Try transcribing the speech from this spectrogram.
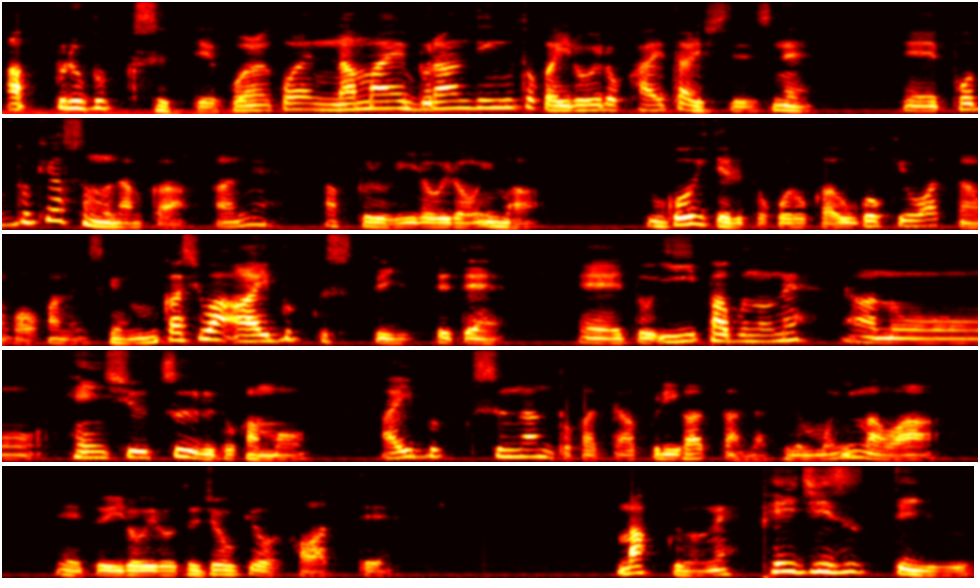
Apple Books っていう、これ、これ名前ブランディングとかいろいろ変えたりしてですね、えー、ポッドキャストもなんか、あね、アップルいろいろ今、動いてるところか動き終わったのかわかんないですけど、昔は iBooks って言ってて、えっ、ー、と、EPUB のね、あのー、編集ツールとかも iBooks なんとかってアプリがあったんだけども、今は、えっ、ー、と、いろいろと状況が変わって、Mac のね、Pages っていう、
